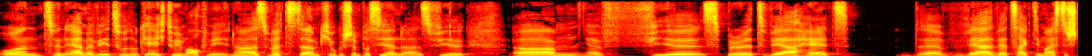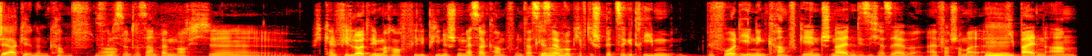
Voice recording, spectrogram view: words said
Und wenn er mir weh tut, okay, ich tue ihm auch weh. Ne? Es wird da im Kyokushin passieren. Da ist viel, ähm, viel Spirit, wer hält äh, wer, wer zeigt die meiste Stärke in einem Kampf. Das finde ich so interessant. Beim auch ich, äh, ich kenne viele Leute, die machen auch philippinischen Messerkampf und das genau. ist ja genau. wirklich auf die Spitze getrieben. Bevor die in den Kampf gehen, schneiden die sich ja selber. Einfach schon mal mhm. die beiden Arme,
